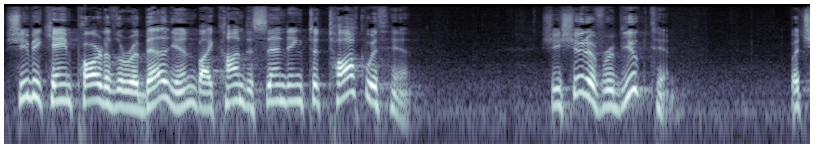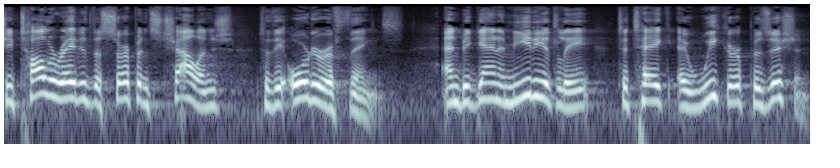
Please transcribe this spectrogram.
she became part of the rebellion by condescending to talk with him. She should have rebuked him, but she tolerated the serpent's challenge to the order of things and began immediately to take a weaker position.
